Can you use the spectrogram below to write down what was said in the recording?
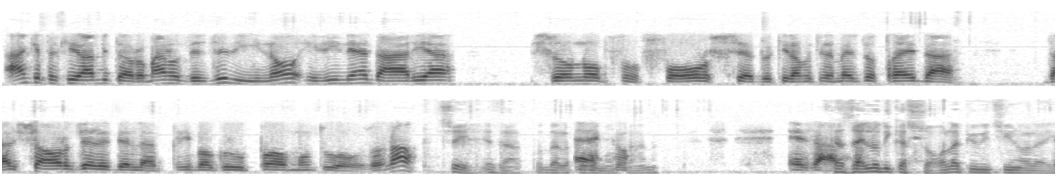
Anche perché io abito a Romano del Gelino, in linea d'aria sono forse a due chilometri e mezzo, tre da, dal sorgere del primo gruppo montuoso, no? Sì, esatto, dalla pedemontana. Ecco. Esatto. Casello di Cassola è più vicino a lei.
